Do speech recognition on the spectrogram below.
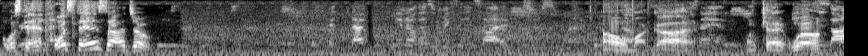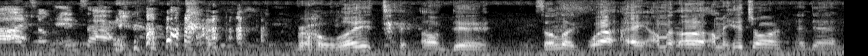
what's the what's the inside joke? It, that you know that's what makes it inside. It's just. Uh, oh my God. what I'm saying. Okay, well, Inside, something inside. bro, what? I'm dead. So look, well, hey, I'm gonna uh, I'm gonna hit y'all, and then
